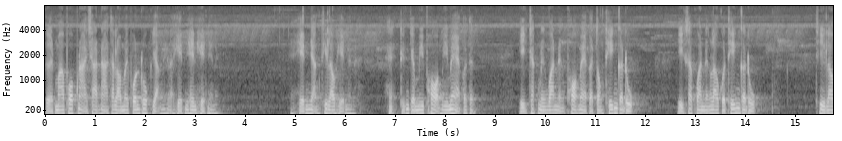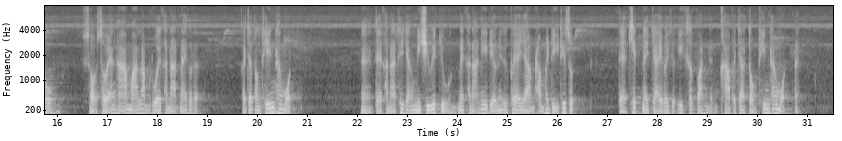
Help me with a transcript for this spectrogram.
เกิดมาพบหน้าชาติหน้าถ้าเราไม่พ้นทุกข์อย่างนี้เห็นเห็นเห็นเนี่ยเห็นอย่างที่เราเห็นนะถึงจะมีพ่อมีแม่ก็จะอีกชักหนึ่งวันหนึ่ง พ่อแม่ก็ต้องทิ้งกระดูก อีกสักวันหนึ่งเราก็ทิ้งกระดูก ที่เรา สแสวงหามาล่ำรวยขนาดไหนก็เถอะก็จะต้องทิ้งทั้งหมดแต่ขณะที่ยังมีชีวิตอยู่ในขณะนี้เดี๋ยวนี้พยายามทำให้ดีที่สุด แต่คิดในใจไปอีกสักวันหนึ่งข้าพเจ้าต้องทิ้งทั้งหมดนะ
